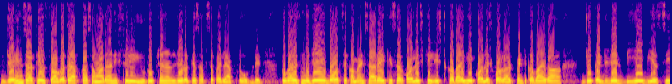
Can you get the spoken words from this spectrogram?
जय हिंद साथियों, स्वागत है आपका समाधान स्टडी यूट्यूब चैनल जो रखे सबसे पहले आप टू अपडेट तो गाइज़ मुझे बहुत से कमेंट्स आ रहे हैं कि सर कॉलेज की लिस्ट कब आएगी? कॉलेज का अलॉटमेंट कब आएगा? जो कैंडिडेट बीए बीएससी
